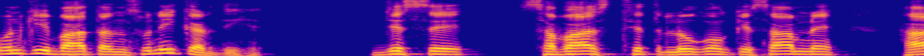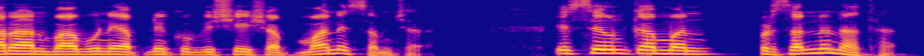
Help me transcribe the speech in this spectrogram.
उनकी बात अनसुनी कर दी है, जिससे सभा स्थित लोगों के सामने हारान बाबू ने अपने को विशेष अपमानित समझा। इससे उनका मन प्रसन्न न था।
